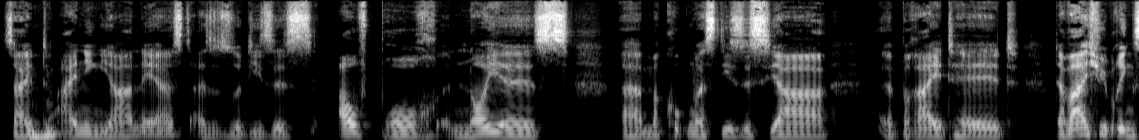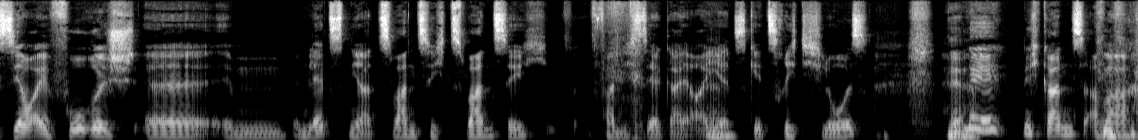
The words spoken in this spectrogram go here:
seit mhm. einigen Jahren erst. Also so dieses Aufbruch, Neues, äh, mal gucken, was dieses Jahr äh, bereithält. Da war ich übrigens sehr euphorisch äh, im, im letzten Jahr 2020. Fand ich sehr geil. Ah, ja. jetzt geht's richtig los. Ja. Nee, nicht ganz, aber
